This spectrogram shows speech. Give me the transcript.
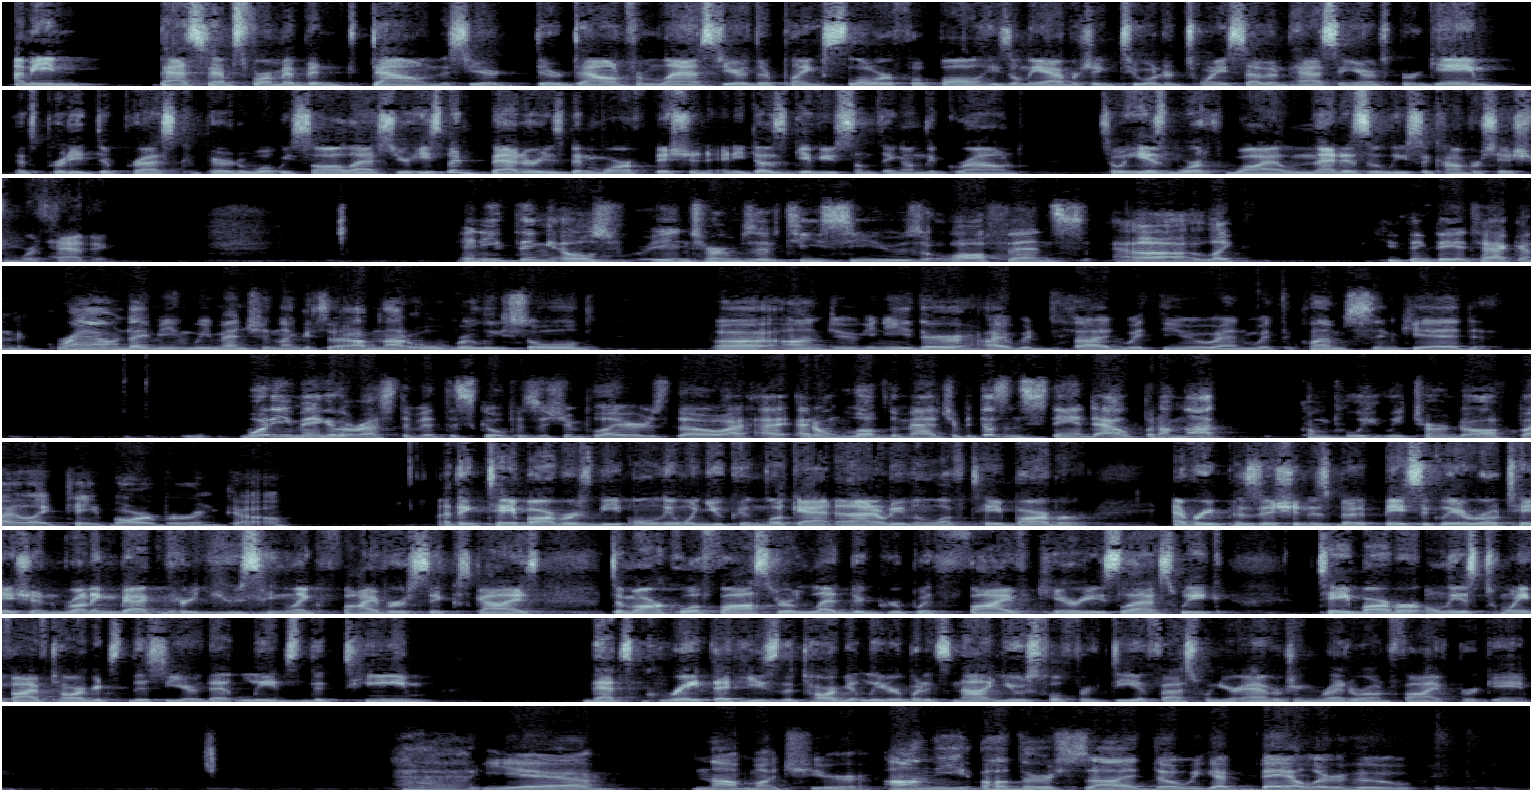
I mean, pass attempts for him have been down this year. They're down from last year. They're playing slower football. He's only averaging 227 passing yards per game. That's pretty depressed compared to what we saw last year. He's been better. He's been more efficient, and he does give you something on the ground. So he is worthwhile, and that is at least a conversation worth having. Anything else in terms of TCU's offense? Uh, like, do you think they attack on the ground? I mean, we mentioned, like I said, I'm not overly sold uh, on Duggan either. I would side with you and with the Clemson kid. What do you make of the rest of it? The skill position players, though, I, I don't love the matchup. It doesn't stand out, but I'm not completely turned off by like Taye Barber and co. I think Taye Barber is the only one you can look at, and I don't even love Taye Barber. Every position is basically a rotation. Running back, they're using like five or six guys. Daimarqua Foster led the group with five carries last week. Taye Barber only has 25 targets this year. That leads the team. That's great that he's the target leader, but it's not useful for DFS when you're averaging right around five per game. yeah, not much here. On the other side, though, we got Baylor, who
